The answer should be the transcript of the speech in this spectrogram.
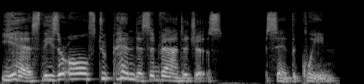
Yes, these are all stupendous advantages, said the Queen.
